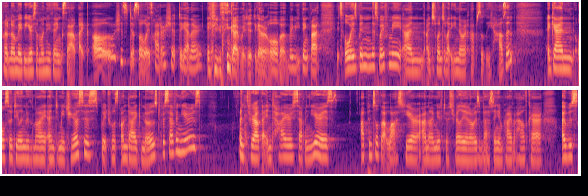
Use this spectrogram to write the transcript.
I don't know, maybe you're someone who thinks that, like, oh, she's just always had her shit together. If you think I have my shit together at all, but maybe you think that it's always been this way for me. And I just want to let you know it absolutely hasn't. Again, also dealing with my endometriosis, which was undiagnosed for seven years. And throughout that entire seven years, up until that last year and I moved to Australia and I was investing in private healthcare, I was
